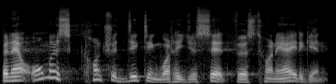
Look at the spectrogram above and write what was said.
but now almost contradicting what he just said. Verse 28 again.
